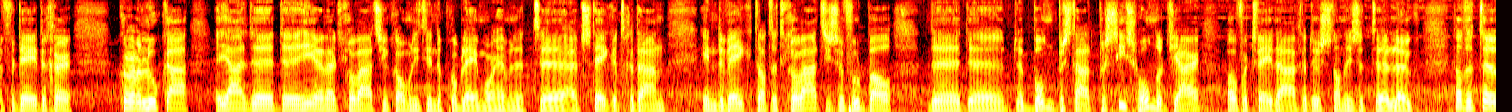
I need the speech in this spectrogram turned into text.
verdediger Korluka. Ja, de, de heren uit Kroatië komen niet in de problemen hoor. Hebben het eh, uitstekend gedaan in de week dat het Kroatische voetbal... De, de, de bond bestaat precies 100 jaar over twee dagen. Dus dan is het eh, leuk dat het eh,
